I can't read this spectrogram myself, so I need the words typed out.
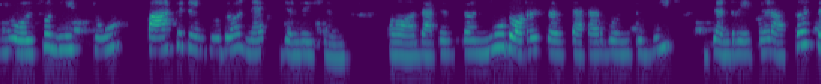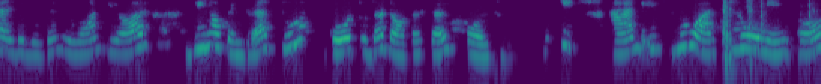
you also need to pass it into the next generation. Uh, that is the new daughter cells that are going to be generated after cell division, you want your gene of interest to go to the daughter cells also. Okay, and if you are cloning a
